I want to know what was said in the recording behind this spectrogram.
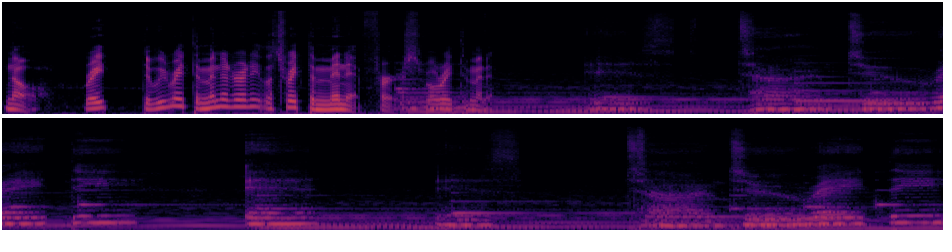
No, rate. Did we rate the minute already? Let's rate the minute first. We'll rate the minute. It's time to rate the. It rate the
